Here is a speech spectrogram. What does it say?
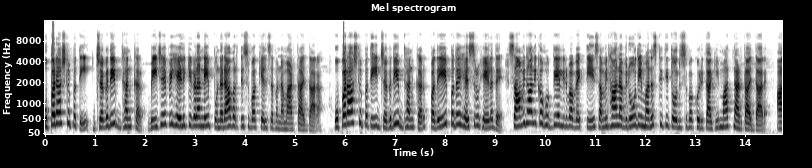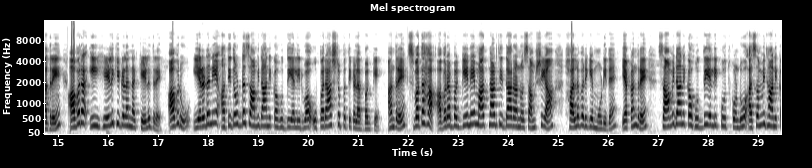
ಉಪರಾಷ್ಟ್ರಪತಿ ಜಗದೀಪ್ ಧನ್ಕರ್ ಬಿಜೆಪಿ ಹೇಳಿಕೆಗಳನ್ನೇ ಪುನರಾವರ್ತಿಸುವ ಕೆಲಸವನ್ನ ಮಾಡ್ತಾ ಇದ್ದಾರೆ? ಉಪರಾಷ್ಟ್ರಪತಿ ಜಗದೀಪ್ ಧನ್ಕರ್ ಪದೇ ಪದೇ ಹೆಸರು ಹೇಳದೆ ಸಾಂವಿಧಾನಿಕ ಹುದ್ದೆಯಲ್ಲಿರುವ ವ್ಯಕ್ತಿ ಸಂವಿಧಾನ ವಿರೋಧಿ ಮನಸ್ಥಿತಿ ತೋರಿಸುವ ಕುರಿತಾಗಿ ಮಾತನಾಡ್ತಾ ಇದ್ದಾರೆ. ಆದರೆ ಅವರ ಈ ಹೇಳಿಕೆಗಳನ್ನ ಕೇಳಿದ್ರೆ ಅವರು ಎರಡನೇ ಅತಿದೊಡ್ಡ ಸಾಂವಿಧಾನಿಕ ಹುದ್ದೆಯಲ್ಲಿರುವ ಉಪರಾಷ್ಟ್ರಪತಿಗಳ ಬಗ್ಗೆ, ಅಂದ್ರೆ ಸ್ವತಃ ಅವರ ಬಗ್ಗೆನೇ ಮಾತನಾಡ್ತಿದ್ದಾರ ಅನ್ನೋ ಸಂಶಯ ಹಲವರಿಗೆ ಮೂಡಿದೆ. ಯಾಕಂದ್ರೆ ಸಾಂವಿಧಾನಿಕ ಹುದ್ದೆಯಲ್ಲಿ ಕೂತ್ಕೊಂಡು ಅಸಂವಿಧಾನಿಕ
